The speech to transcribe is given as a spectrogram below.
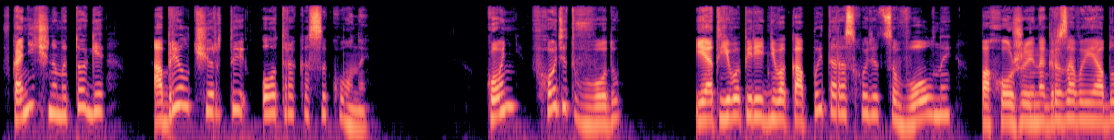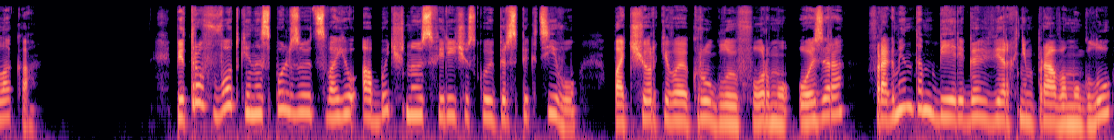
в конечном итоге обрел черты отрока с иконы. Конь входит в воду, и от его переднего копыта расходятся волны, похожие на грозовые облака. Петров-Водкин использует свою обычную сферическую перспективу, подчеркивая круглую форму озера фрагментом берега в верхнем правом углу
